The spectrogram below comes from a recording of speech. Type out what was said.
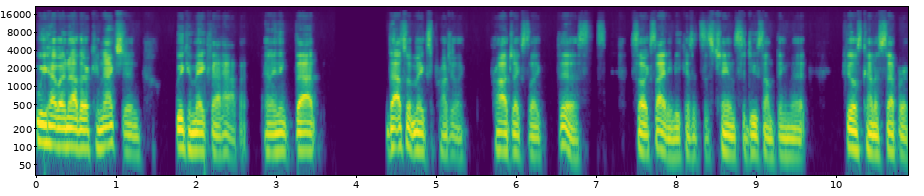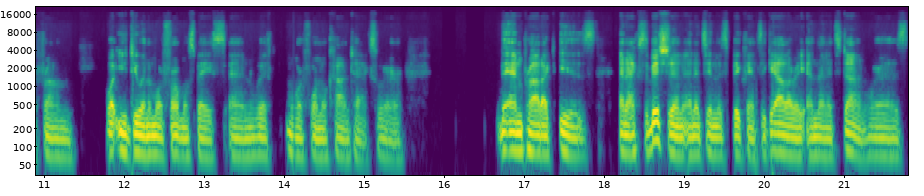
we have another connection we can make that happen. And i think that that's what makes project like projects like this so exciting because it's this chance to do something that feels kind of separate from what you do in a more formal space and with more formal contacts where the end product is an exhibition and it's in this big fancy gallery and then it's done whereas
